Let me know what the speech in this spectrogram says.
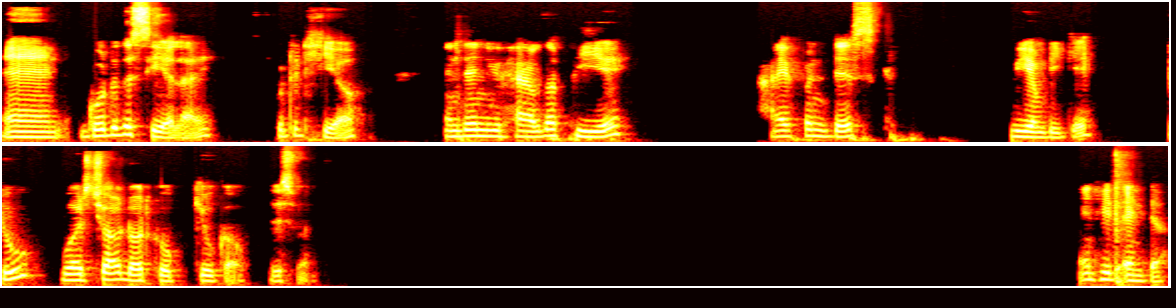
and go to the CLI put it here and then you have the PA hyphen disk vmdk to virtual.qcow this one. And hit enter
